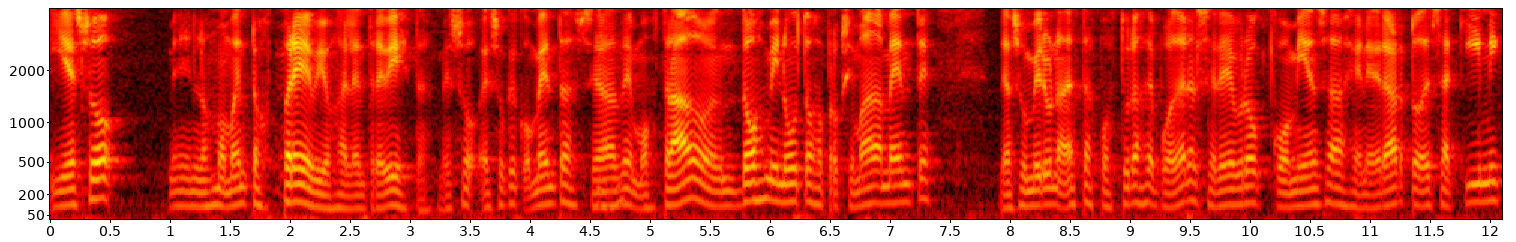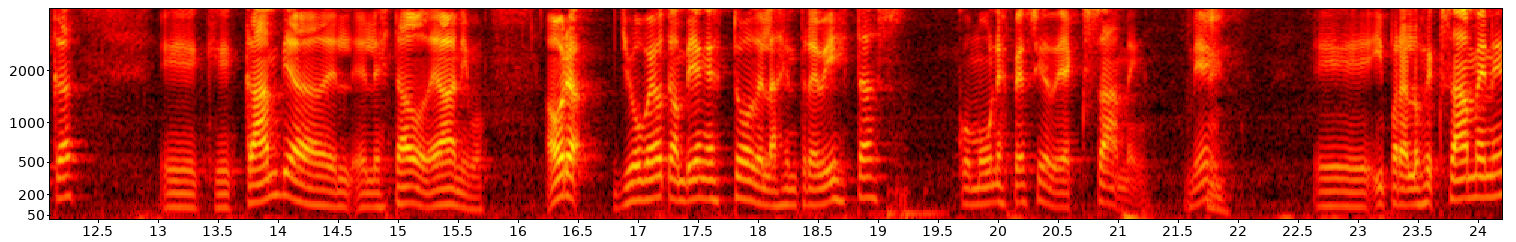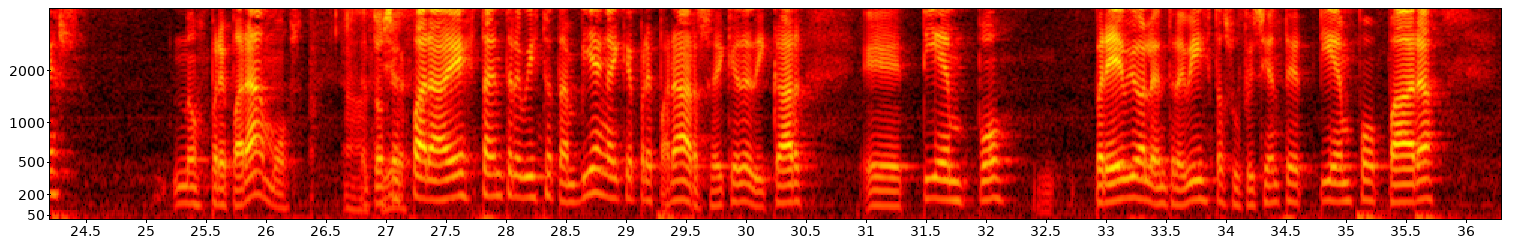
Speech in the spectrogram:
y eso en los momentos previos a la entrevista, eso, eso que comentas se ha demostrado en dos minutos aproximadamente de asumir una de estas posturas de poder, el cerebro comienza a generar toda esa química eh, que cambia el, el estado de ánimo. Ahora, yo veo también esto de las entrevistas como una especie de examen. Bien. Eh, y para los exámenes nos preparamos. Entonces, para esta entrevista también hay que prepararse, hay que dedicar eh, tiempo previo a la entrevista, suficiente tiempo para,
